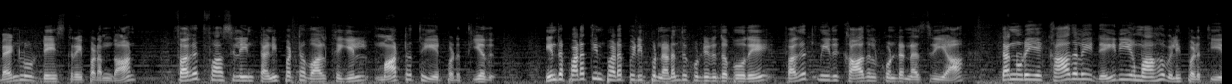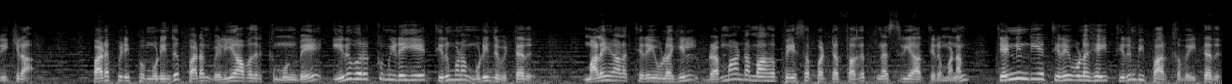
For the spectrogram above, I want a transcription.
பெங்களூர் டேஸ் திரைப்படம்தான் ஃபகத் ஃபாசிலின் தனிப்பட்ட வாழ்க்கையில் மாற்றத்தை ஏற்படுத்தியது. இந்த படத்தின் படப்பிடிப்பு நடந்து கொண்டிருந்த போதே ஃபகத் மீது காதல் கொண்ட நஸ்ரியா தன்னுடைய காதலை தைரியமாக வெளிப்படுத்தி இருக்கிறார் படப்பிடிப்பு முடிந்து படம் வெளியாவதற்கு முன்பே இருவருக்கும் இடையே திருமணம் முடிந்துவிட்டது. மலையாள திரையுலகில் பிரம்மாண்டமாக பேசப்பட்ட ஃபகத் நஸ்ரியா திருமணம் தென்னிந்திய திரையுலகை திரும்பி பார்க்க வைத்தது.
